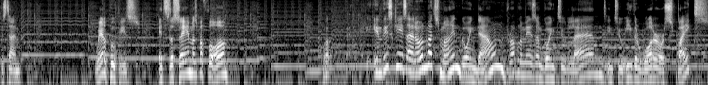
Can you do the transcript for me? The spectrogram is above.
this time. Well, poopies, it's the same as before. Well, in this case, I don't much mind going down. Problem is, I'm going to land into either water or spikes.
